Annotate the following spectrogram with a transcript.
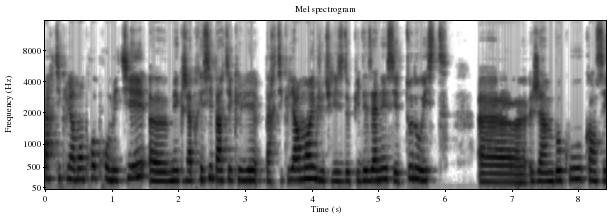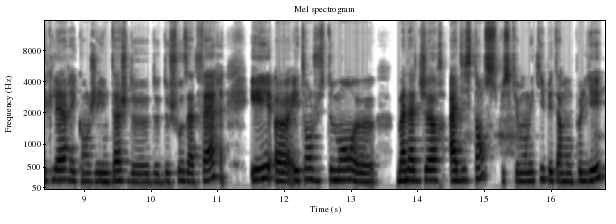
particulièrement propre au métier, euh, mais que j'apprécie particulièrement et que j'utilise depuis des années, c'est Todoist. Euh, J'aime beaucoup quand c'est clair et quand j'ai une tâche de, de, de, choses à faire. Et euh, étant justement euh, manager à distance, puisque mon équipe est à Montpellier.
